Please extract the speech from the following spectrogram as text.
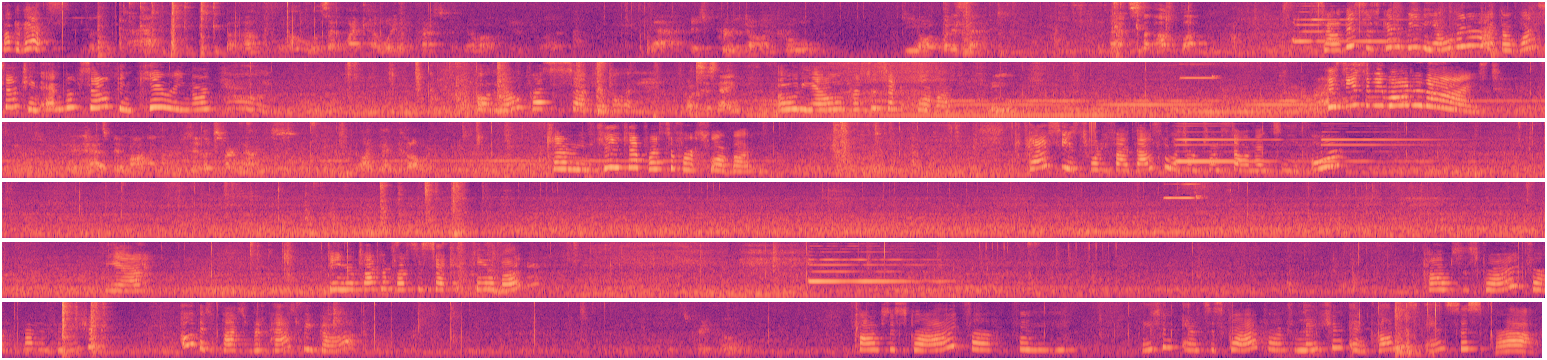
Look at this. Is that like a way to press to go up your foot? That is pretty darn cool. Do you know, what what is that? That's the up button. So this is going to be the elevator at the 117 Edinburgh South in Cary, North Carolina. Oh, the yellow, press the second button. What's his name? Oh, the yellow, press the second floor button. Ooh. to be modernized. It has been modernized. It looks very nice. I like that color. can you can't press the first floor button. Capacity is 25,000, which returns in 19.4. Yeah. Daniel Tucker, press the second floor button. Come subscribe for more information. Oh, this possible pass we go up. It's pretty cool. Come subscribe for for information and subscribe for information and comments and subscribe.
